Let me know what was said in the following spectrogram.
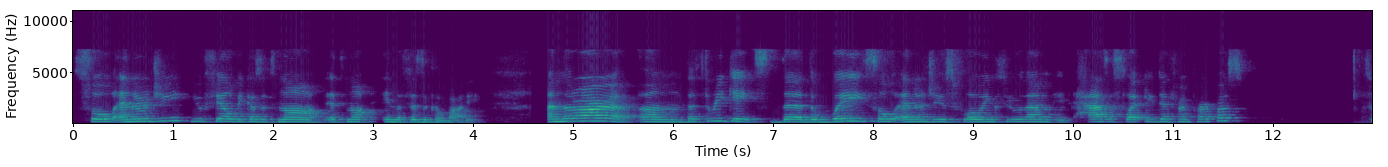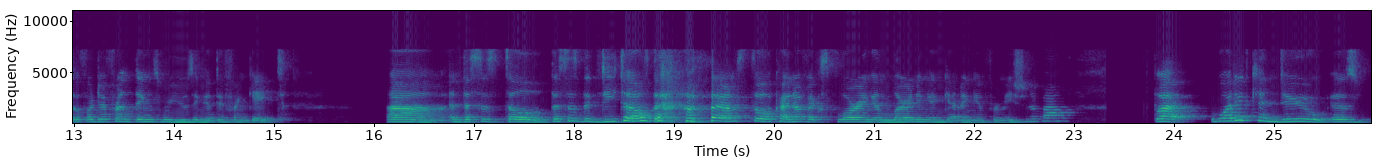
soul energy you feel because it's not it's not in the physical body. And there are um, the three gates. The the way soul energy is flowing through them, it has a slightly different purpose. So for different things, we're using a different gate. Um, and this is still this is the details that, that I'm still kind of exploring and learning and getting information about. But what it can do is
